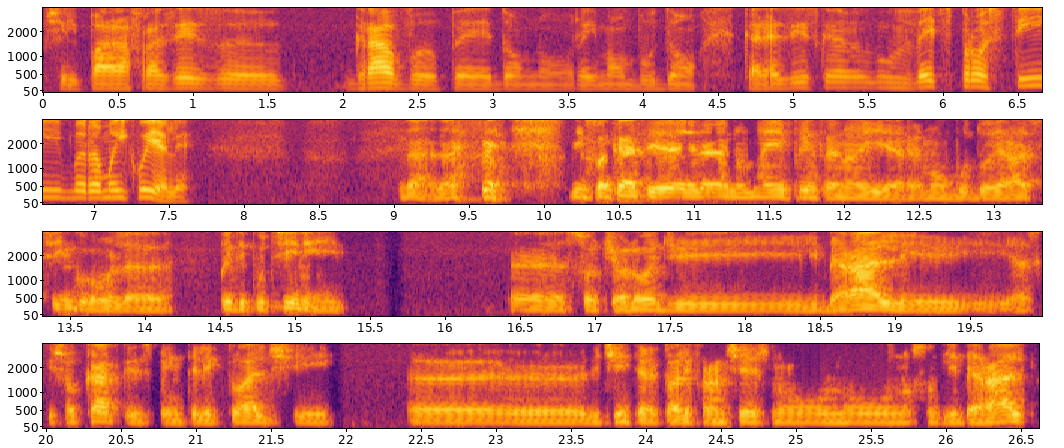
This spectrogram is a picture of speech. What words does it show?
și îl parafrazez grav pe domnul Raymond Boudon, care a zis că înveți prostii, rămâi cu ele. Da, da. Din păcate, da, nu mai e printre noi Raymond Boudon, era singurul, printre puținii sociologii liberali, a scris o carte despre intelectuali și de ce intelectualii francezi nu, nu, nu sunt liberali.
